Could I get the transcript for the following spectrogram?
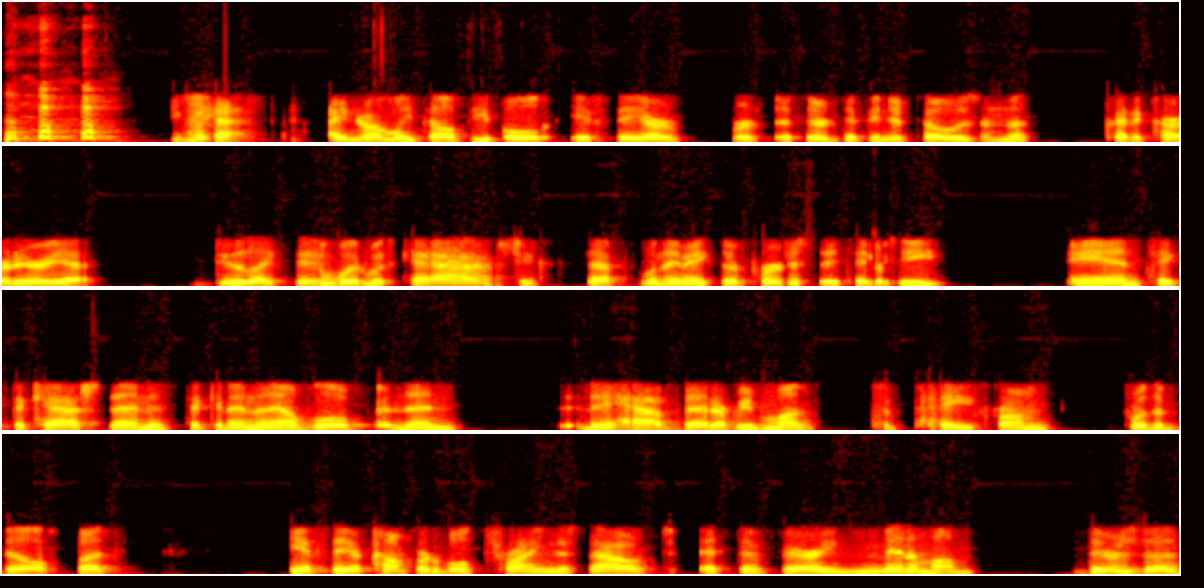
yes, I normally tell people if they are if they're dipping their toes in the credit card area, do like they would with cash, except when they make their purchase, they take a receipt and take the cash then and stick it in an envelope, and then they have that every month to pay from for the bill. But if they are comfortable trying this out, at the very minimum, there's a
